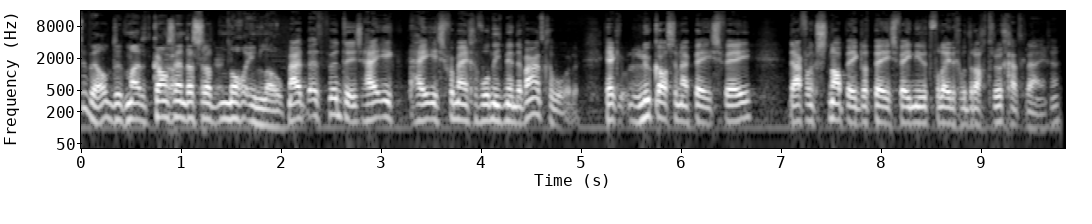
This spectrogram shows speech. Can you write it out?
Jawel, dus- maar het kan zijn dat ze dat nog inlopen. Maar het, het punt is, hij, ik- hij is voor mijn gevoel niet minder waard geworden. Kijk, Lucas naar PSV. Daarvan snap ik dat PSV niet het volledige bedrag terug gaat krijgen.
